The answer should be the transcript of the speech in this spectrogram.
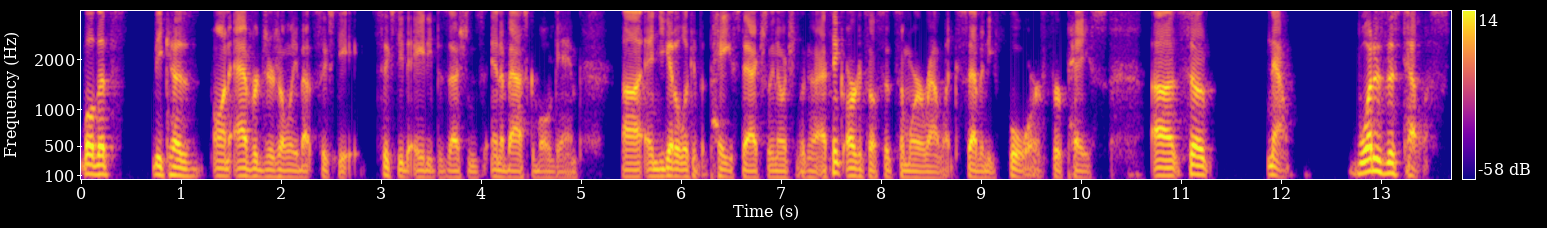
Well, that's because on average there's only about 60 60 to 80 possessions in a basketball game. Uh, and you got to look at the pace to actually know what you're looking at. I think Arkansas sits somewhere around like 74 for pace. Uh, so now, what does this tell us?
